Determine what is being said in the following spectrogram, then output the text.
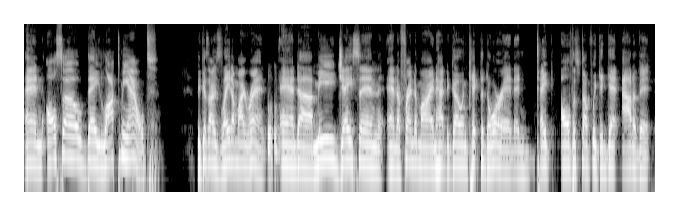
And also, they locked me out because I was late on my rent. And uh, me, Jason, and a friend of mine had to go and kick the door in and take all the stuff we could get out of it.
